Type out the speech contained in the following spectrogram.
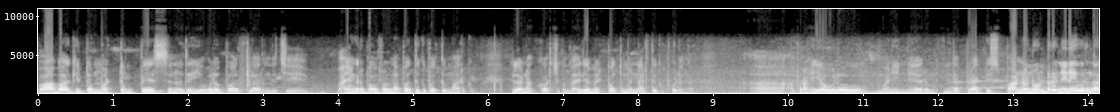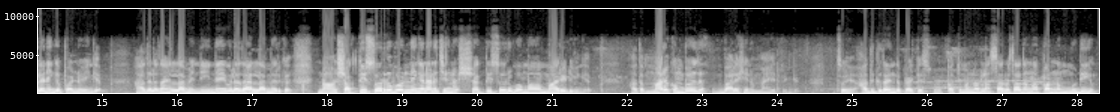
பாபா கிட்ட மட்டும் பேசுனது எவ்வளோ பவர்ஃபுல்லாக இருந்துச்சு. பயங்கர பவர்ஃபுல்னால் பத்துக்கு பத்து மார்க்கு இல்லைன்னா குறைச்சிக்கோங்க. இதே மாதிரி பத்து மணி நேரத்துக்கு போடுங்க. ஆஹ் அப்புறம் எவ்வளோ மணி நேரம் இந்த ப்ராக்டிஸ் பண்ணணுன்ற நினைவு இருந்தாலே நீங்கள் பண்ணுவீங்க. அதில் தான் எல்லாமே நினைவில் தான் எல்லாமே இருக்குது நான் சக்தி சொரூபம்னு நீங்கள் நினச்சிங்கன்னா சக்தி சொரூபமாக மாறிடுவீங்க. அதை மறக்கும்போது பலகீனமாயிடுறீங்க. ஸோ அதுக்கு தான் இந்த ப்ராக்டிஸ் பத்து மணி நேரம்லாம் சர்வசாதாரணமாக பண்ண முடியும்.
